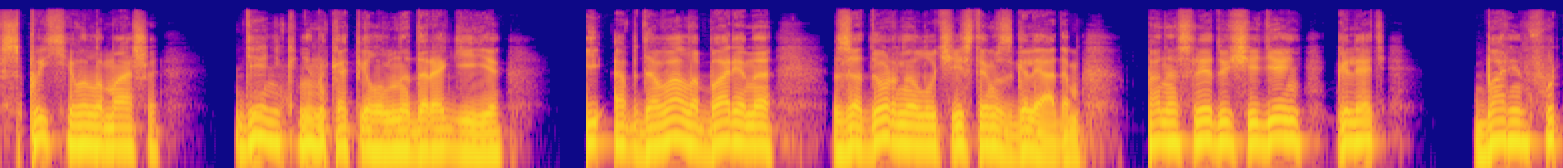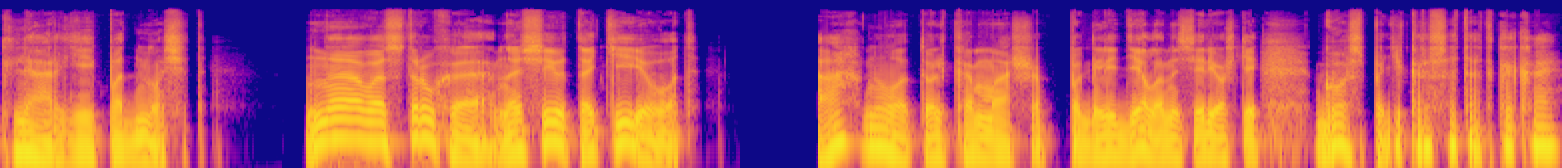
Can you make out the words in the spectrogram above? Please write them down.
Вспыхивала Маша, денег не накопила на дорогие, и обдавала барина задорно лучистым взглядом, а на следующий день, глядь, барин футляр ей подносит. «На, воструха, носи такие вот». Ахнула только Маша, поглядела на сережки. Господи, красота-то какая!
